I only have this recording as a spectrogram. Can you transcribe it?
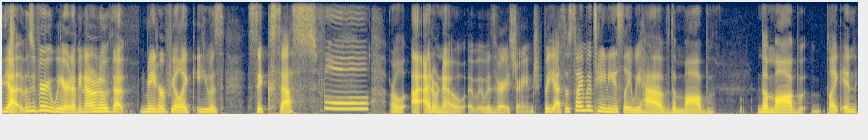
yeah, it was very weird. I mean, I don't know if that made her feel like he was successful or I, I don't know. It, it was very strange. But yeah, so simultaneously we have the mob the mob like in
